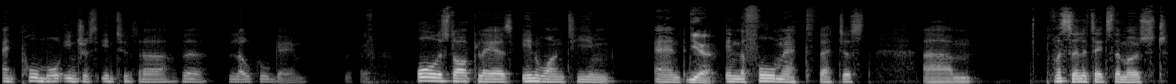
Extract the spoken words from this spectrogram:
and pull more interest into the the local game. All the star players in one team, and Yeah. in the format that just um, facilitates the most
